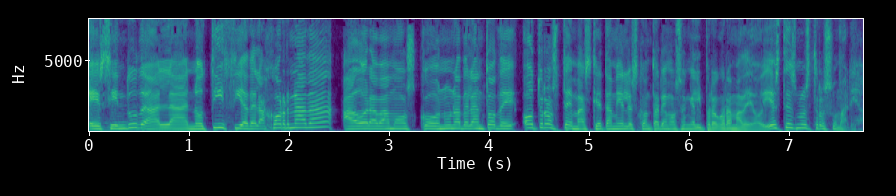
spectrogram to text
Es sin duda la noticia de la jornada. Ahora vamos con un adelanto de otros temas que también les contaremos en el programa de hoy. Este es nuestro sumario.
